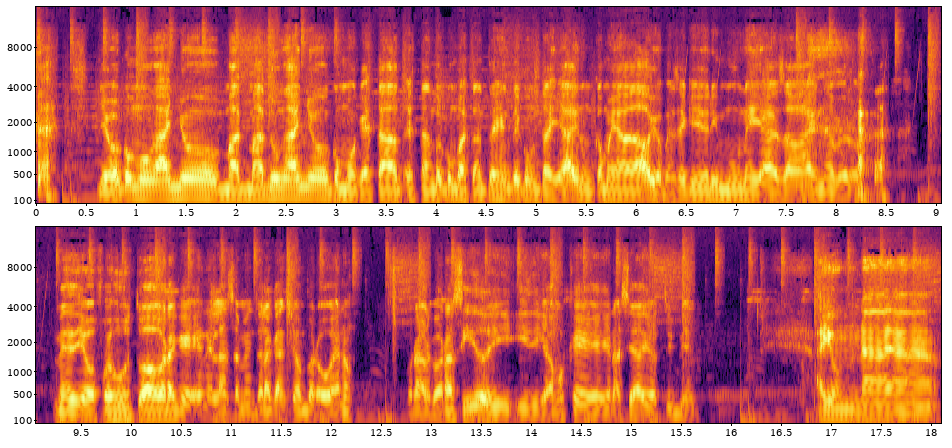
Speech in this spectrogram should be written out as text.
llevo como un año, más, más de un año como que está, estando con bastante gente contagiada y nunca me había dado. Yo pensé que yo era inmune ya de esa vaina, pero me dio, fue justo ahora que en el lanzamiento de la canción, pero bueno, por algo habrá sido y, digamos que gracias a Dios estoy bien. Hay una,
